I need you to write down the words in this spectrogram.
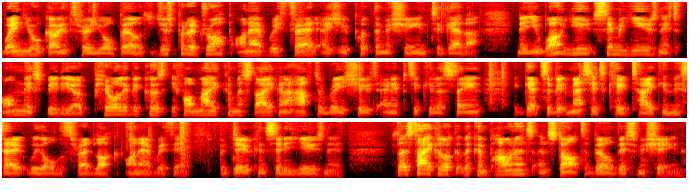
when you're going through your build. You just put a drop on every thread as you put the machine together. Now you won't use, see me using it on this video purely because if I make a mistake and I have to reshoot any particular scene, it gets a bit messy to keep taking this out with all the thread lock on everything. But do consider using it. So let's take a look at the components and start to build this machine.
